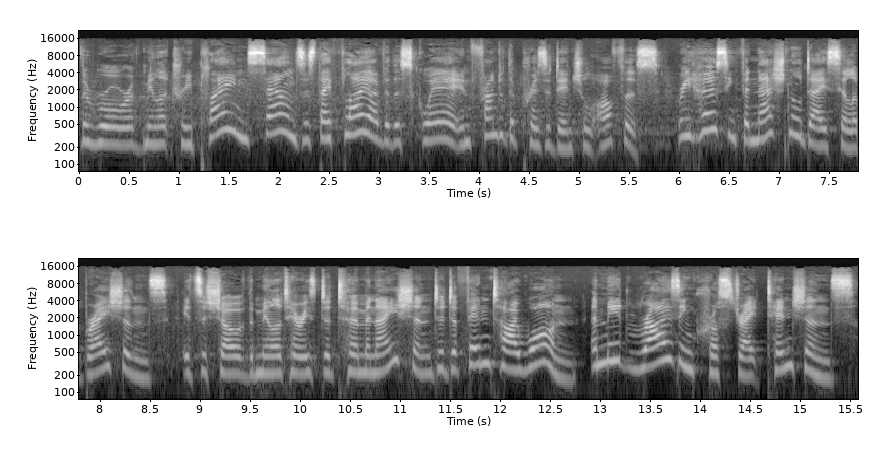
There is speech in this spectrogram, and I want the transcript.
The roar of military planes sounds as they fly over the square in front of the presidential office, rehearsing for National Day celebrations. It's a show of the military's determination to defend Taiwan amid rising cross strait tensions.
